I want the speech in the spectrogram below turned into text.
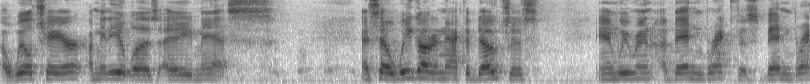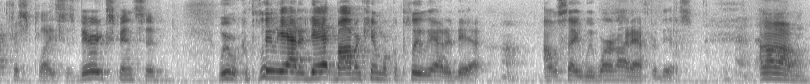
a wheelchair. I mean, it was a mess. And so we go to Nacogdoches and we rent a bed and breakfast, bed and breakfast places, very expensive. We were completely out of debt. Bob and Kim were completely out of debt. I will say we were not after this. Um,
